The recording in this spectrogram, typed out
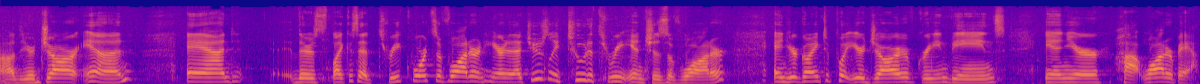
uh, your jar in. And there's, like I said, three quarts of water in here, and that's usually two to three inches of water. And you're going to put your jar of green beans in your hot water bath.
